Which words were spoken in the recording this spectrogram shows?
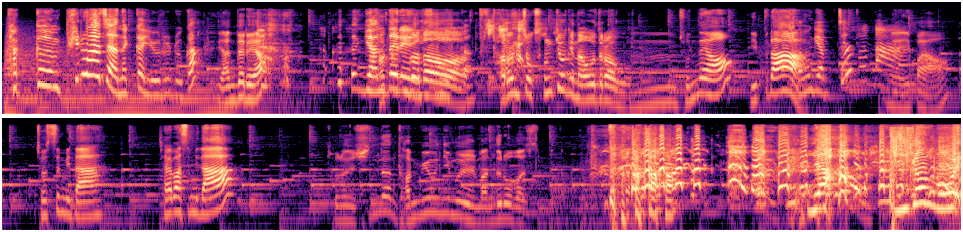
가끔 필요하지 않을까 요르르가? 얀데레야? 얀데레 있으니까. 다른 쪽 성격이 나오더라고. 음 좋네요. 이쁘다. 너무 귀엽죠? 네 이뻐요. 좋습니다. 잘 봤습니다. 저는 신난 담미호님을 만들어 봤습니다. 야 이건 뭐야?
